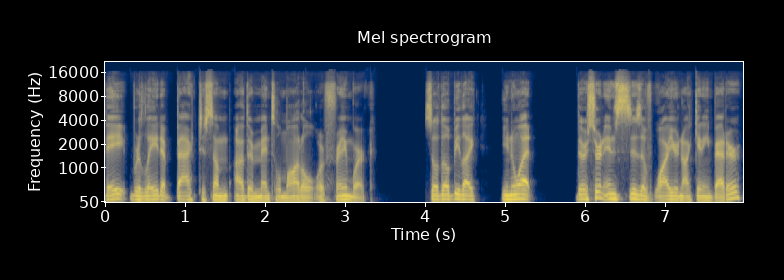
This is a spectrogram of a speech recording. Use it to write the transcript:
they relate it back to some other mental model or framework. So they'll be like, you know what? There are certain instances of why you're not getting better.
